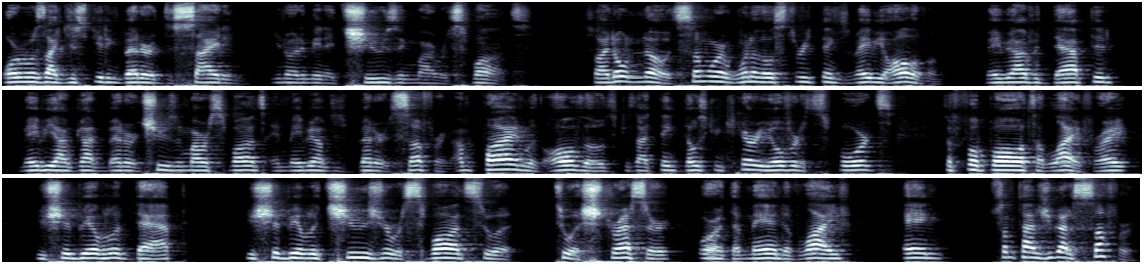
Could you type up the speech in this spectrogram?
Or was I just getting better at deciding, you know what I mean, at choosing my response? So I don't know. It's somewhere one of those three things, maybe all of them. Maybe I've adapted maybe I've gotten better at choosing my response, and maybe I'm just better at suffering. I'm fine with all those because I think those can carry over to sports, to football, to life. Right? You should be able to adapt. You should be able to choose your response to a to a stressor or a demand of life, and sometimes you got to suffer,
